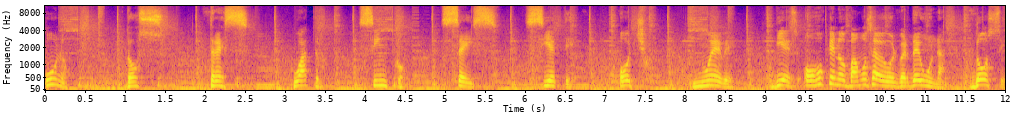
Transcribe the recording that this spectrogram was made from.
1, 2, 3, 4, 5, 6, 7, 8, 9, 10. Ojo que nos vamos a devolver de una. 12,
